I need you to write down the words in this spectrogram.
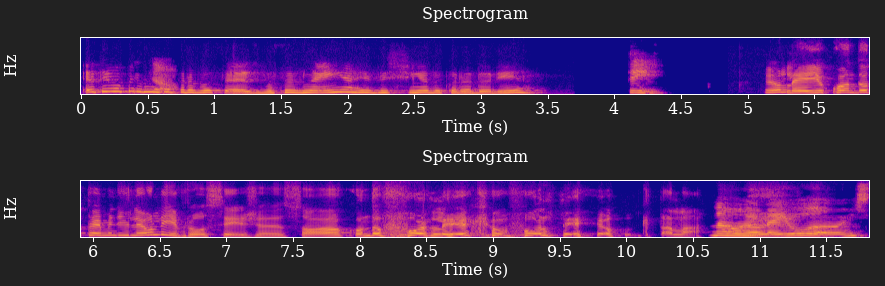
Eu tenho uma pergunta Legal. para vocês. Vocês leem a revistinha do Curadoria? Sim. Eu leio quando eu termino de ler o livro, ou seja, só quando eu for ler que eu vou ler o que tá lá. Não, eu leio antes,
